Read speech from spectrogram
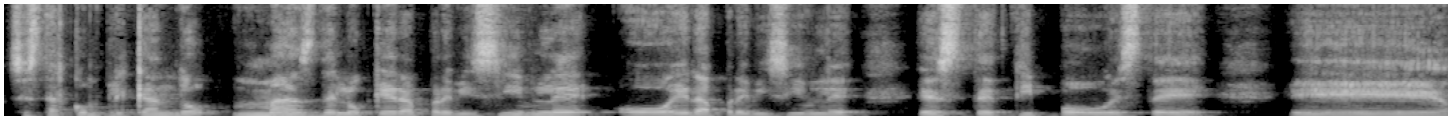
se está complicando más de lo que era previsible o era previsible este tipo, este eh,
